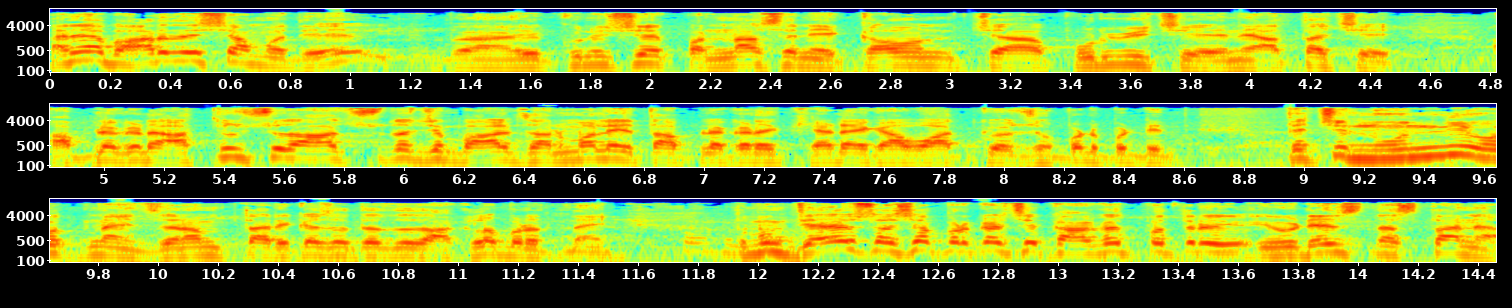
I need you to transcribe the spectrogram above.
आणि या भारत देशामध्ये एकोणीसशे पन्नास आणि एकावन्नच्या पूर्वीचे आणि आताचे आपल्याकडे आतून सुद्धा आज सुद्धा जे बाळ जन्माला येतं आपल्याकडे खेड्यागावात किंवा झोपडपट्टीत त्याची नोंदणी होत नाही जन्म तारखेचा त्याचा दाखला भरत नाही. तर मग ज्यावेळेस अशा प्रकारचे कागदपत्र एव्हिडन्स नसताना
